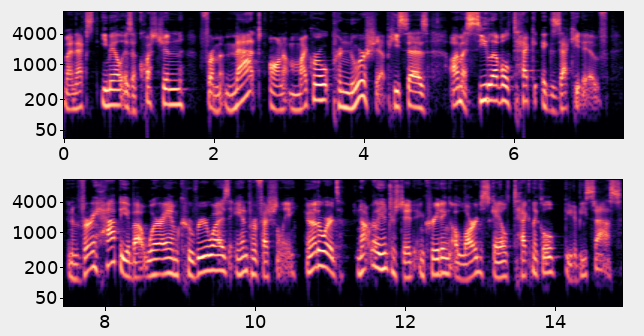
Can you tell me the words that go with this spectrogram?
My next email is a question from Matt on micropreneurship. He says, I'm a C level tech executive and I'm very happy about where I am career wise and professionally. In other words, not really interested in creating a large scale technical B2B SaaS.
